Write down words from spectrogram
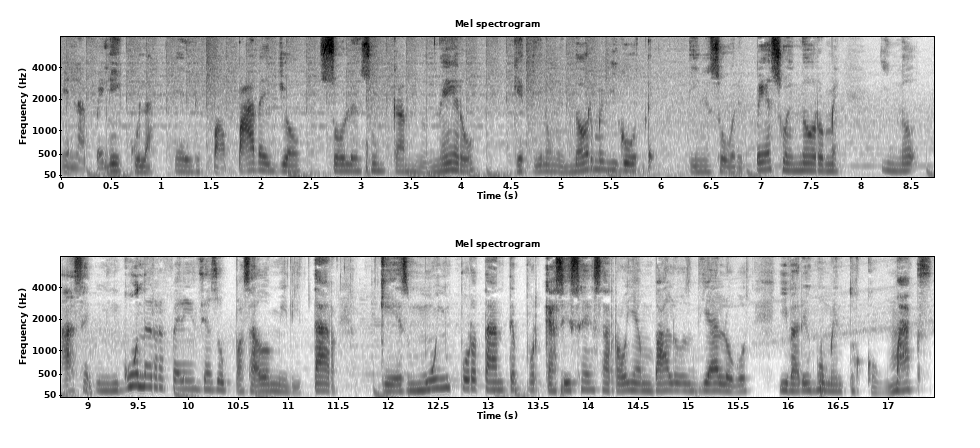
En la película, el papá de John solo es un camionero que tiene un enorme bigote, tiene sobrepeso enorme y no hace ninguna referencia a su pasado militar. Que es muy importante porque así se desarrollan varios diálogos y varios momentos con Max.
